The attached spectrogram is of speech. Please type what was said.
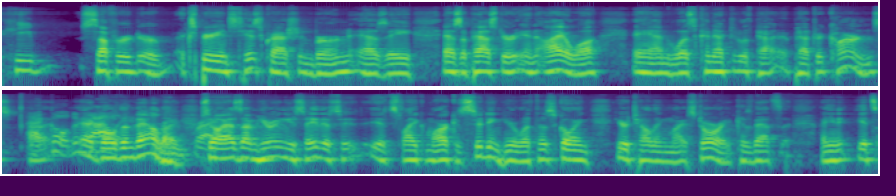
he suffered or experienced his crash and burn as a as a pastor in Iowa and was connected with Pat, Patrick Carnes at uh, Golden at Valley. Golden Valley. Right. Right. So as I'm hearing you say this, it, it's like Mark is sitting here with us, going, "You're telling my story," because that's I mean, it's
